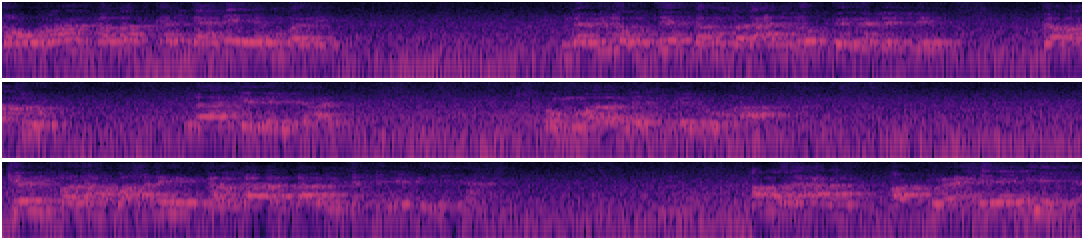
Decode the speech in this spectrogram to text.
توراة قبلت كالدحية يا مري نبي لو بتهتم مدعلوك للي. قبت له لكن اللي هاي. ثم لم يحملوها. كم فرح بحريك كالقال تابي تحنين هي أما دعال أربع حنين هي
